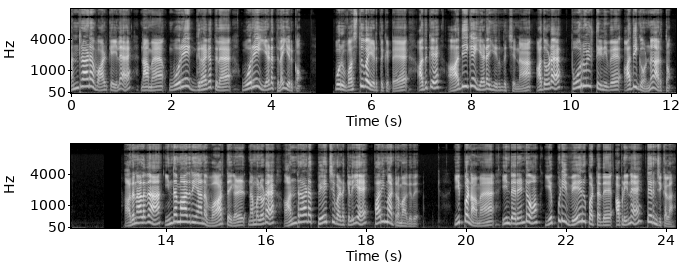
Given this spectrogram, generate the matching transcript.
அன்றாட வாழ்க்கையில் நாம் ஒரே கிரகத்தில் ஒரே இடத்துல இருக்கோம். ஒரு வஸ்துவை எடுத்துக்கிட்டு அதுக்கு அதிக எடை இருந்துச்சுன்னா அதோட பொருள் திணிவு அதிகம்னு அர்த்தம். அதனால தான் இந்த மாதிரியான வார்த்தைகள் நம்மளோட அன்றாட பேச்சு வழக்கிலேயே பரிமாற்றமாகுது. இப்போ நாம இந்த ரெண்டும் எப்படி வேறுபட்டது அப்படின்னு தெரிஞ்சுக்கலாம்.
